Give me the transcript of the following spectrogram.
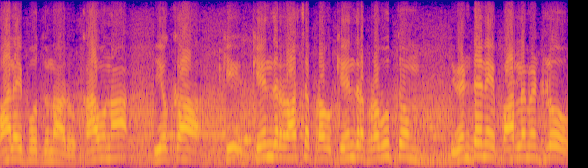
పాలైపోతున్నారు. కావున ఈ యొక్క కే- కేంద్ర రాష్ట్ర ప్రభు కేంద్ర ప్రభుత్వం వెంటనే పార్లమెంట్లో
